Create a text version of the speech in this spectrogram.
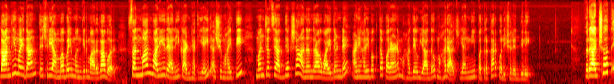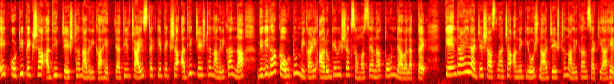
गांधी मैदान ते श्री अंबाबाई मंदिर मार्गावर सन्मानवारी रॅली काढण्यात येईल अशी माहिती मंचचे अध्यक्ष आनंदराव वायदंडे आणि हरिभक्त परायण महादेव यादव महाराज यांनी पत्रकार परिषदेत दिली. राज्यात एक कोटीपेक्षा अधिक ज्येष्ठ नागरिक आहेत. त्यातील चाळीस टक्केपेक्षा अधिक ज्येष्ठ नागरिकांना विविध कौटुंबिक आणि आरोग्यविषयक समस्यांना तोंड द्यावं लागतंय. केंद्र आणि राज्य शासनाच्या अनेक योजना ज्येष्ठ नागरिकांसाठी आहेत.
